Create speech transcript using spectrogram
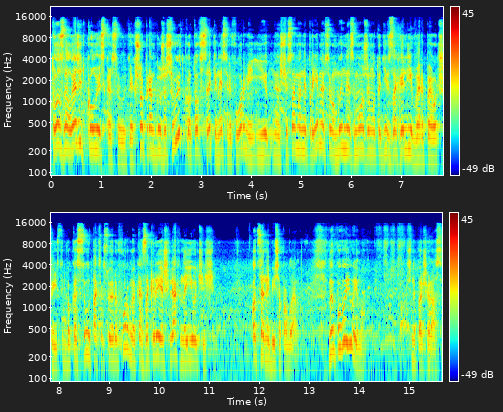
То залежить, коли скасують. Якщо прям дуже швидко, то все кінець реформі. І е, що саме неприємне цьому, ми не зможемо тоді взагалі ВРП очистити, бо КСУ так фіксує реформу, яка закриє шлях на її очищення. Оце найбільша проблема. Ми повоюємо. Чи не перший раз.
